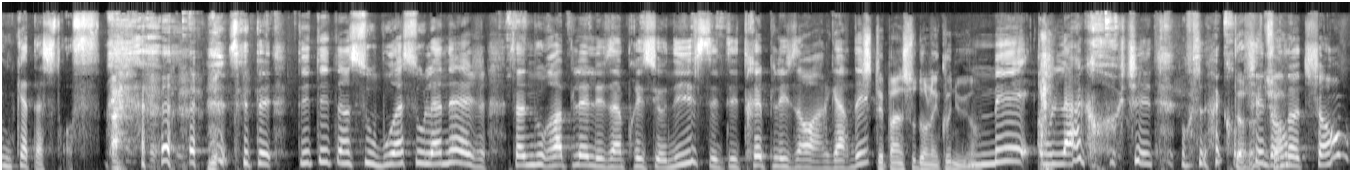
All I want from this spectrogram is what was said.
Une catastrophe. c'était, un sous-bois sous la neige. Ça nous rappelait les impressionnistes. C'était très plaisant à regarder. C'était pas un saut dans l'inconnu. Hein. Mais on l'a accroché, on l'a accroché dans, notre chambre.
